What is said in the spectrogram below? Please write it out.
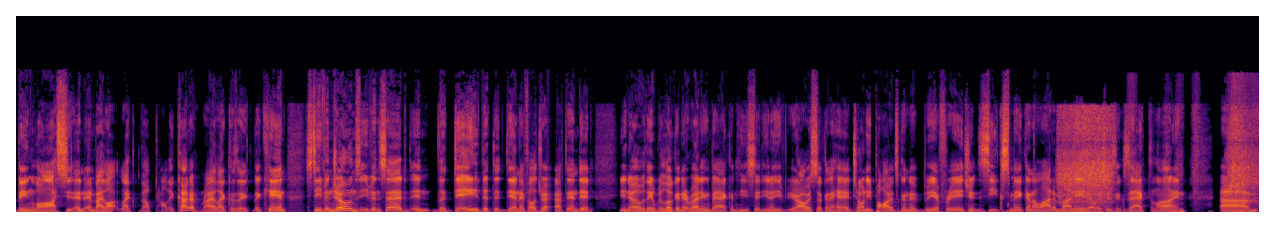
being lost and, and by like they'll probably cut him right? Like because they, they can. Stephen Jones even said in the day that the, the NFL draft ended you know they were looking at running back and he said you know you're always looking ahead. Tony Pollard's going to be a free agent. Zeke's making a lot of money. That was his exact line. Um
